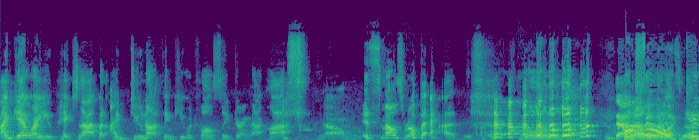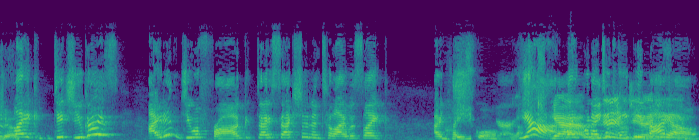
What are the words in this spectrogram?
I get why you picked that, but I do not think you would fall asleep during that class. No. It smells real bad. Totally bad. also no can, like did you guys i didn't do a frog dissection until i was like a High school. junior. Yeah. yeah Yeah, like when we i took didn't ap bio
